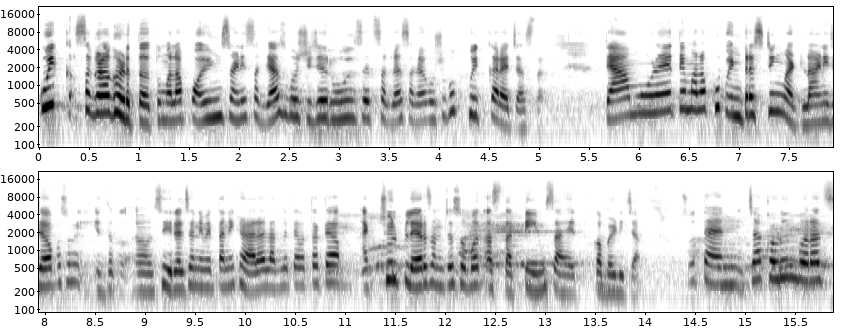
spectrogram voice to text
क्विक सगळं घडतं. तुम्हाला पॉईंट्स आणि सगळ्याच गोष्टी जे रूल्स आहेत. सगळ्या सगळ्या गोष्टी खूप क्विक करायच्या असतात. त्यामुळे ते मला खूप इंटरेस्टिंग वाटलं. आणि जेव्हापासून सिरियलच्या निमित्ताने खेळायला लागले तेव्हा तर त्या ॲक्च्युअल प्लेयर्स आमच्यासोबत असतात टीम्स आहेत कबड्डीच्या. सो त्यांच्याकडून बरंच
